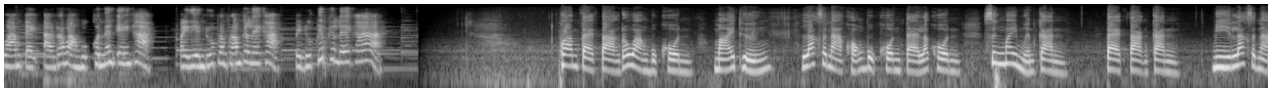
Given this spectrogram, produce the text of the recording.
ความแตกต่างระหว่างบุคคลนั่นเองค่ะ ไปเรียนรู้พร้อม ๆ กันเลยค่ะ ไปดูคลิปกันเลยค่ะ ความแตกต่างระหว่างบุคคล หมายถึง ลักษณะของบุคคลแต่ละคน ซึ่งไม่เหมือนกัน แตกต่างกัน มีลักษณะ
